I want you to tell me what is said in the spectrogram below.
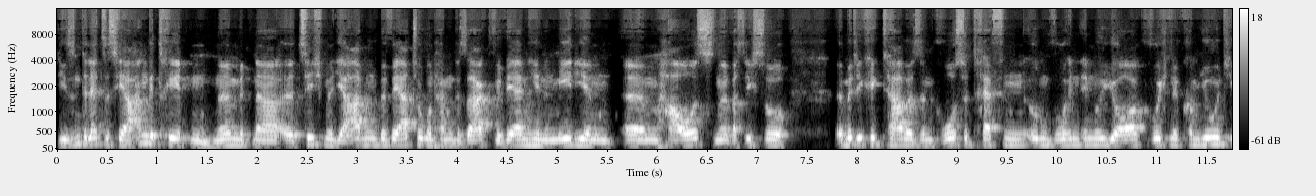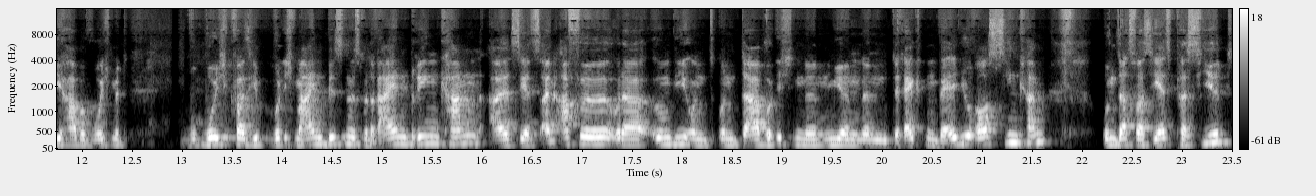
die sind letztes Jahr angetreten ne, mit einer äh, zig Milliarden Bewertung und haben gesagt, wir werden hier ein Medienhaus. Ähm, ne, was ich so äh, mitgekriegt habe, sind große Treffen irgendwo in, in New York, wo ich eine Community habe, wo ich mit wo, wo ich quasi, wo ich mein Business mit reinbringen kann, als jetzt ein Affe oder irgendwie und, und da wirklich eine, mir einen direkten Value rausziehen kann. Und das, was jetzt passiert,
